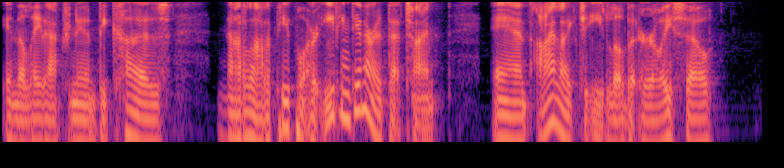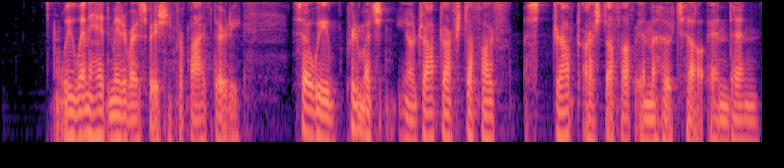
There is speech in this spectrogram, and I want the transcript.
in the late afternoon because not a lot of people are eating dinner at that time. And I like to eat a little bit early, so we went ahead and made a reservation for 5:30. So we pretty much, you know, dropped our stuff off dropped our stuff off in the hotel and then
